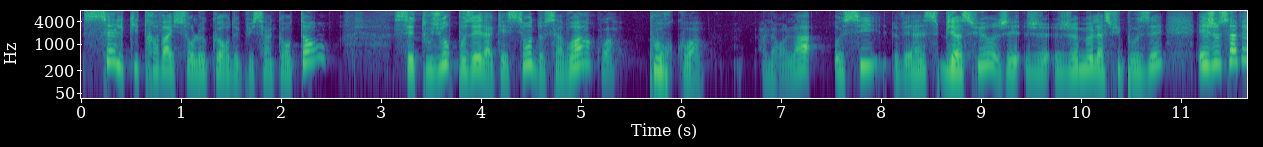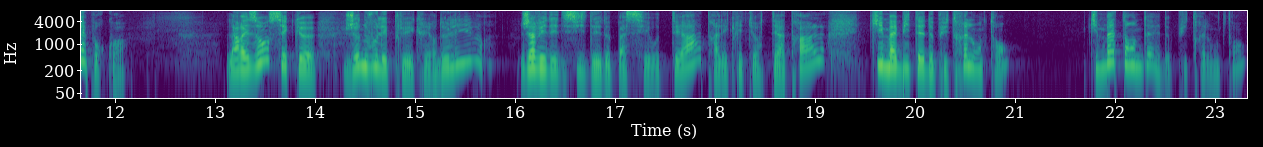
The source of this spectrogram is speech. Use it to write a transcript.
celle qui travaille sur le corps depuis 50 ans s'est toujours posé la question de savoir Quoi pourquoi Alors là aussi, bien sûr, je me la suis posée et je savais pourquoi. La raison, c'est que je ne voulais plus écrire de livres. J'avais décidé de passer au théâtre, à l'écriture théâtrale, qui m'habitait depuis très longtemps, qui m'attendait depuis très longtemps.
